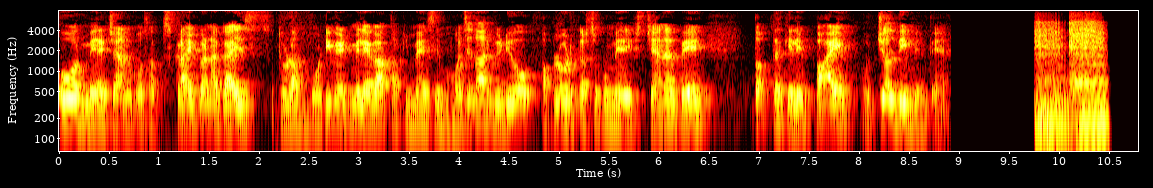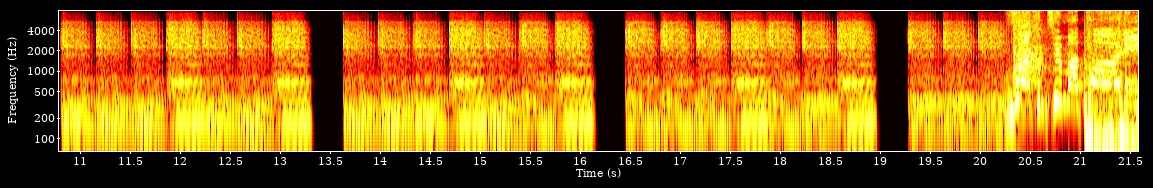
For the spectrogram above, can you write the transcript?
और मेरे चैनल को सब्सक्राइब करना गाइज़ थोड़ा मोटिवेट मिलेगा ताकि मैं इसे मज़ेदार वीडियो अपलोड कर सकूँ मेरे इस चैनल पे। तब तक के लिए बाय और जल्दी मिलते हैं। My party,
